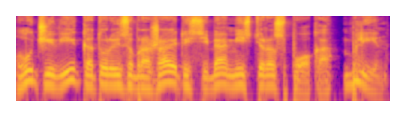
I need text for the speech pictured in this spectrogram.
Лучевик, который изображает из себя мистера Спока. Блин.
